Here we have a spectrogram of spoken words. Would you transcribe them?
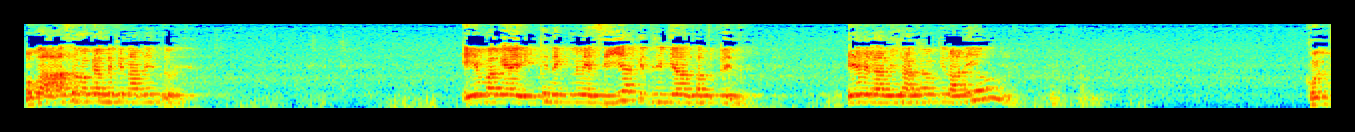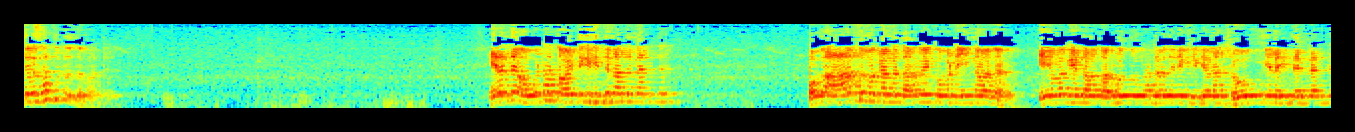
ඔබ ආසම කරන කෙනා නේද ඔය? ඒ වගේ එක්කෙනෙක් නෙමෙයි 100ක් ඉදිරියට යන සතුටේද? ඒ වෙලාවේ විශාඛාව කියන අනේ ඔව් කොච්චර සතුටුද මට? එහෙනම් දැන් ඔබටත් ওই ටික හිතනවද නැද්ද? ඔබ ආසම කරන දරුවෙක් ඔබට ඉන්නවනම් ඒ වගේ තව දරුවෝ තුන් හතර දෙනෙක් හිටියනම් ෂෝක් කියලා හිතෙන්නේ නැද්ද?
